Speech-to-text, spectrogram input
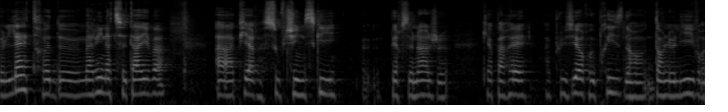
lettre de Marina Tsvetaeva à Pierre Souvchinski, euh, personnage qui apparaît à plusieurs reprises dans, le livre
